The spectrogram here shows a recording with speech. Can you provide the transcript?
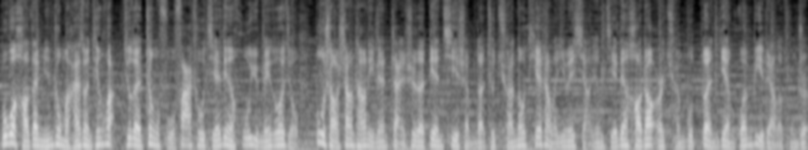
不过好在民众们还算听话，就在政府发出节电呼吁没多久，不少商场里面展示的电器什么的，就全都贴上了因为响应节电号召而全部断电关闭这样的通知。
